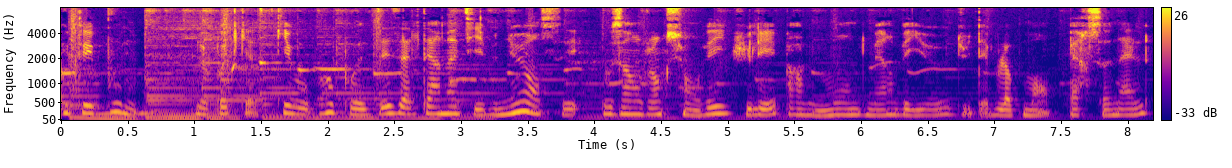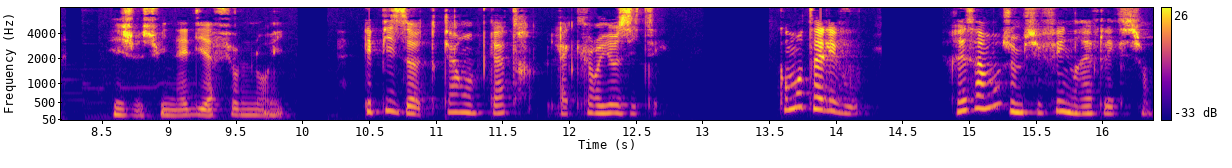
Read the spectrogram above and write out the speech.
écoutez Boom, le podcast qui vous propose des alternatives nuancées aux injonctions véhiculées par le monde merveilleux du développement personnel. Et je suis Nadia Fulnori. Épisode 44, la curiosité. Comment allez-vous? Récemment, je me suis fait une réflexion.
